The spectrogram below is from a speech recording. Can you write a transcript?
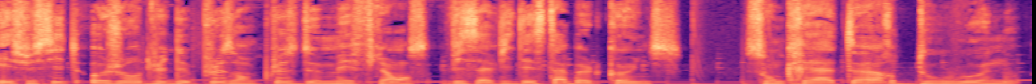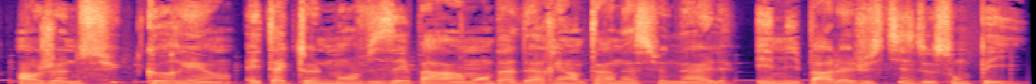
et suscite aujourd'hui de plus en plus de méfiance vis-à-vis des stablecoins. Son créateur, Do Won, un jeune sud-coréen, est actuellement visé par un mandat d'arrêt international émis par la justice de son pays.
